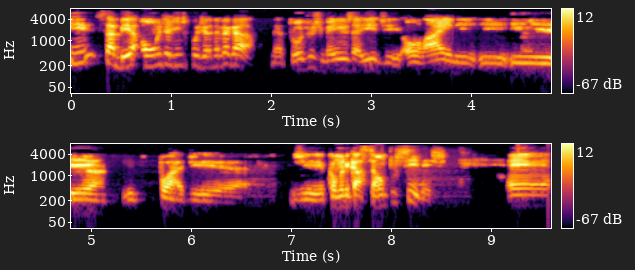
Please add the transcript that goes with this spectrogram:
e saber onde a gente podia navegar, né? Todos os meios aí de online e, e, e porra, de, de comunicação possíveis. É,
